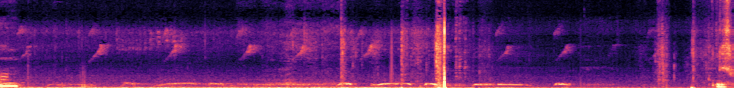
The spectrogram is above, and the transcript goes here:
gone. This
